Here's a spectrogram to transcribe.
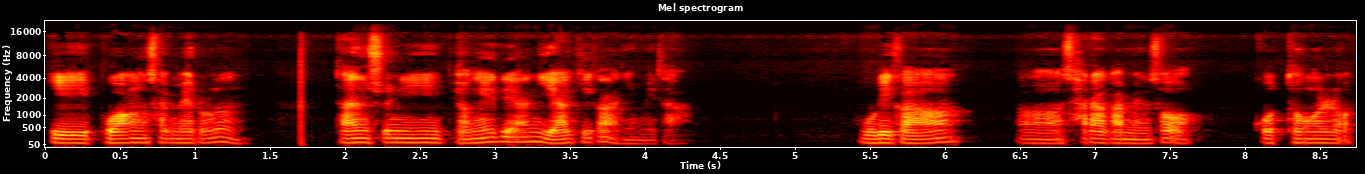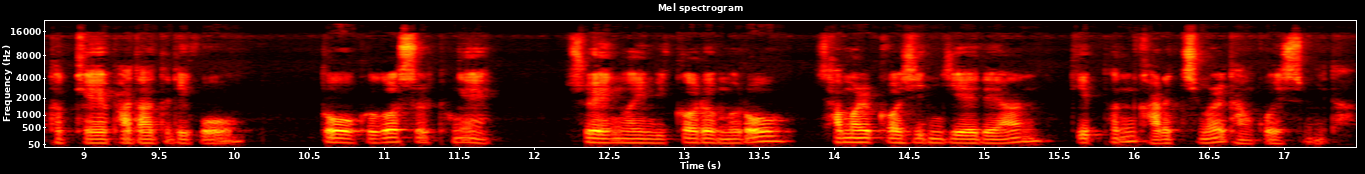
이 보왕산매론은 단순히 병에 대한 이야기가 아닙니다. 우리가 어, 살아가면서 고통을 어떻게 받아들이고 또 그것을 통해 수행의 밑거름으로 삼을 것인지에 대한 깊은 가르침을 담고 있습니다.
